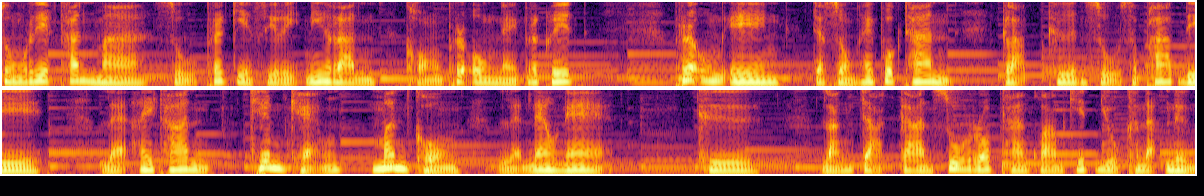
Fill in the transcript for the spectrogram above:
ทรงเรียกท่านมาสู่พระเกียรติสิรินิรันดร์ของพระองค์ในพระคริสต์พระองค์เองจะทรงให้พวกท่านกลับคืนสู่สภาพดี และให้ท่านเข้มแข็ง มั่นคงและแน่วแน่ คือ หลังจากการสู้รบทางความคิดอยู่ขณะหนึ่ง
